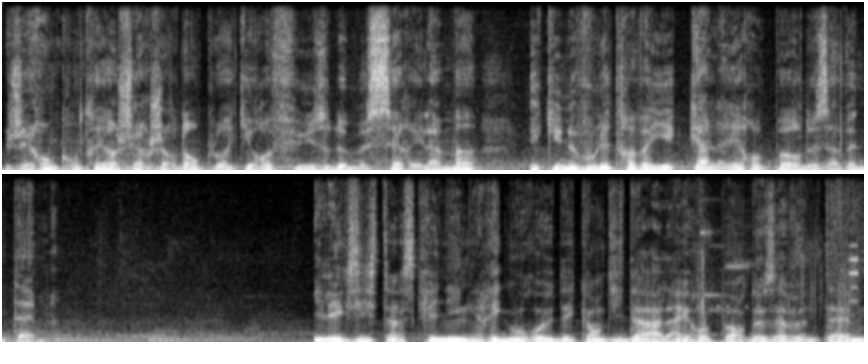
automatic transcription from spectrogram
J'ai rencontré un chercheur d'emploi qui refuse de me serrer la main et qui ne voulait travailler qu'à l'aéroport de Zaventem. Il existe un screening rigoureux des candidats à l'aéroport de Zaventem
